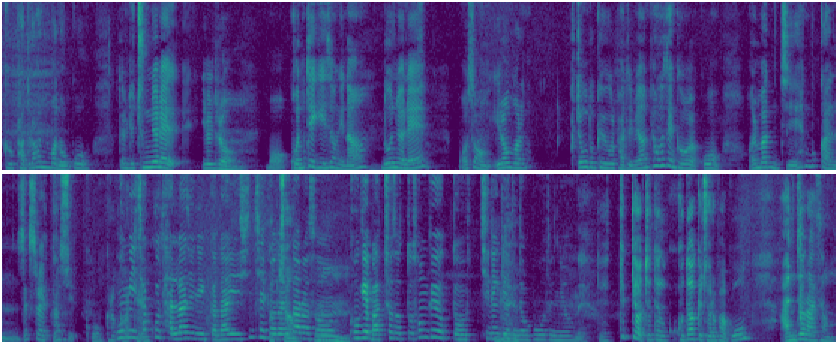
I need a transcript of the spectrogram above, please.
그거 받으러 한 번 오고 그다음에 이제 중년에 예를 들어 뭐 권태기 성이나 노년의 뭐성 이런 거를 그 정도 교육을 받으면 평생 그거 갖고 얼마든지 행복한 섹스 라이프를 할 수 있고 그럴 것 몸이 같아요. 자꾸 달라지니까 나이 신체 변화에 그쵸. 따라서 음. 거기에 맞춰서 또 성교육도 진행돼야 네. 된다고 보거든요. 네. 네, 특히 어쨌든 고등학교 졸업하고 안전한 성,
